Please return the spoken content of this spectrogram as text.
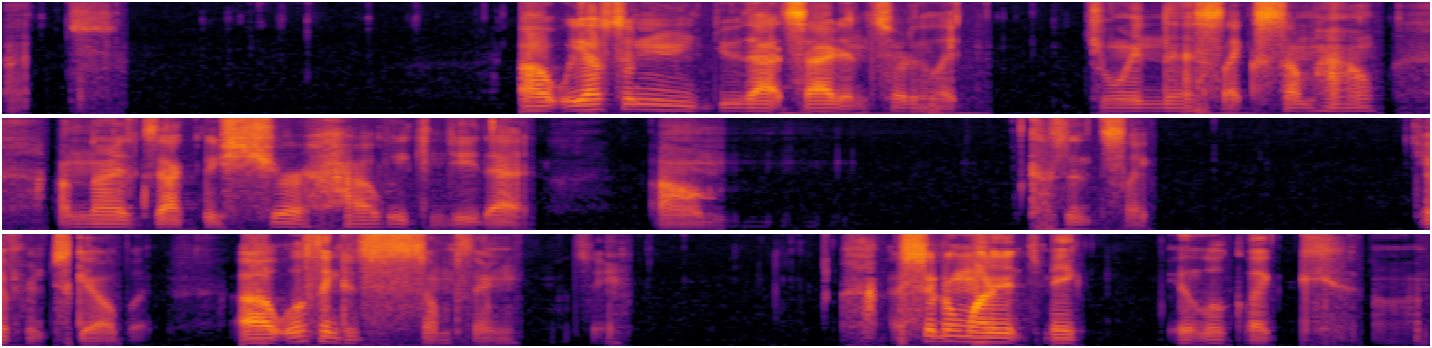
that. Uh, we also need to do that side and sort of like join this like somehow. I'm not exactly sure how we can do that. Um, because it's like different scale, but uh, we'll think it's something. Let's see. I sort of wanted to make it look like um,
